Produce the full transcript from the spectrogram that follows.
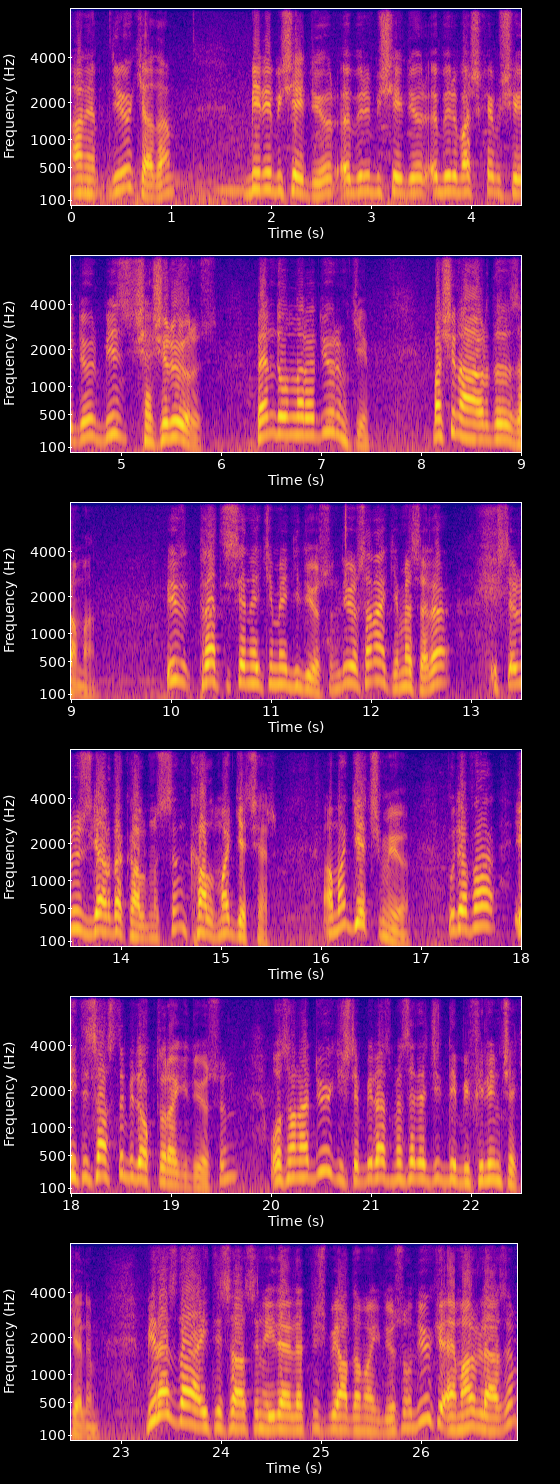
Hani diyor ki adam biri bir şey diyor, öbürü bir şey diyor, öbürü başka bir şey diyor. Biz şaşırıyoruz. Ben de onlara diyorum ki başın ağrıdığı zaman bir pratisyen hekime gidiyorsun. Diyor sana ki mesela işte rüzgarda kalmışsın kalma geçer. Ama geçmiyor. Bu defa ihtisaslı bir doktora gidiyorsun. O sana diyor ki işte biraz mesela ciddi bir film çekelim. Biraz daha ihtisasını ilerletmiş bir adama gidiyorsun. O diyor ki MR lazım.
